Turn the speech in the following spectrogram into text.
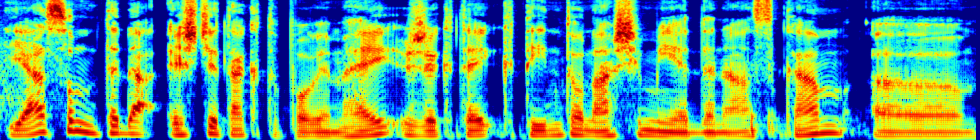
Ja som teda ešte takto poviem, hej, že k, tej, k týmto našim jedenáctkam uh,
